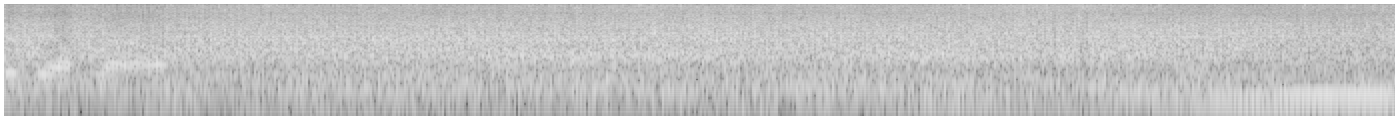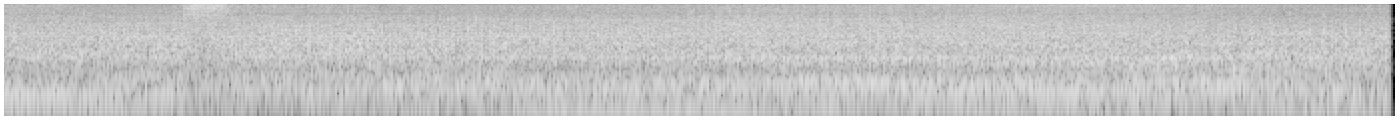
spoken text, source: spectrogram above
should be off now.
